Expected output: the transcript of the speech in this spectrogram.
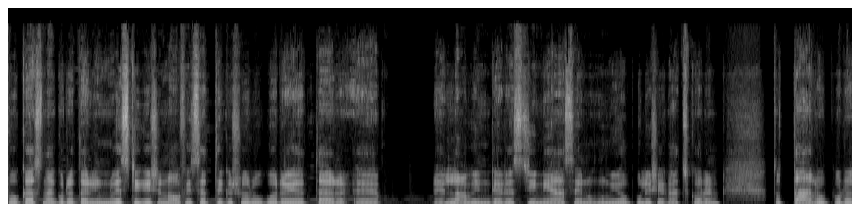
ফোকাস না করে তার ইনভেস্টিগেশন অফিসার থেকে শুরু করে তার লাভ ইন্টারেস্ট যিনি আছেন উনিও পুলিশে কাজ করেন। তো তার উপরও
